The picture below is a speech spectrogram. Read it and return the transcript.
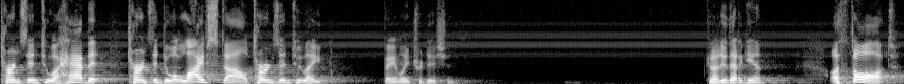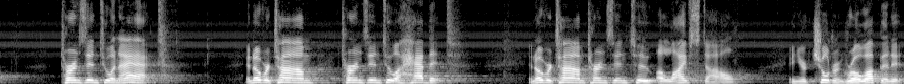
turns into a habit, turns into a lifestyle, turns into a family tradition. Can I do that again? A thought turns into an act, and over time turns into a habit, and over time turns into a lifestyle, and your children grow up in it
